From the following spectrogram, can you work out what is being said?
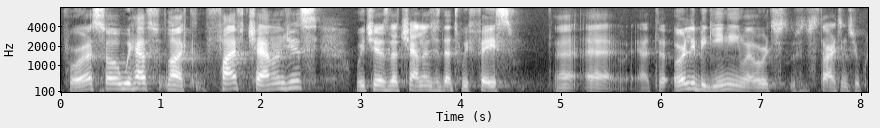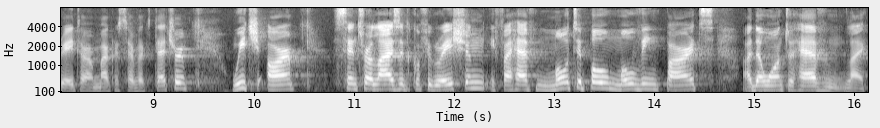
for us. So we have like five challenges, which is the challenge that we face uh, uh, at the early beginning when we're starting to create our microservice architecture, which are centralized configuration. If I have multiple moving parts, I don't want to have like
